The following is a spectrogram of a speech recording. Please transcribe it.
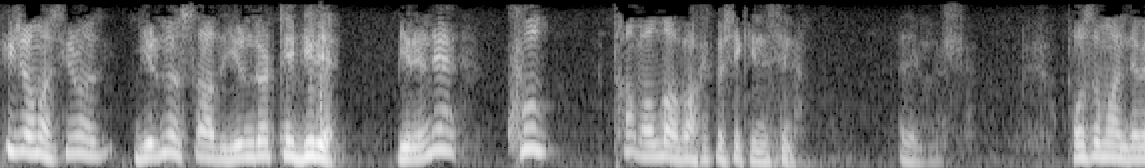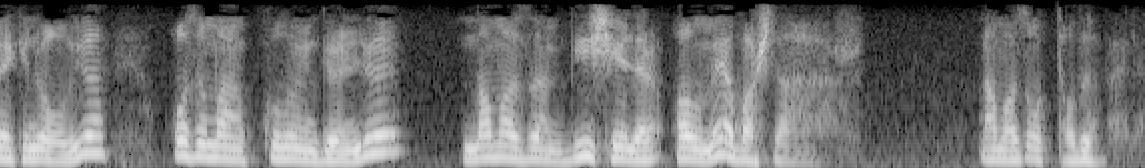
Hiç olmazsa 24 saat 24'te biri birini kul tam Allah vakfetmesi kendisine. Edilmesi. O zaman demek ki ne oluyor? O zaman kulun gönlü namazdan bir şeyler almaya başlar. Namazın o tadı böyle.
